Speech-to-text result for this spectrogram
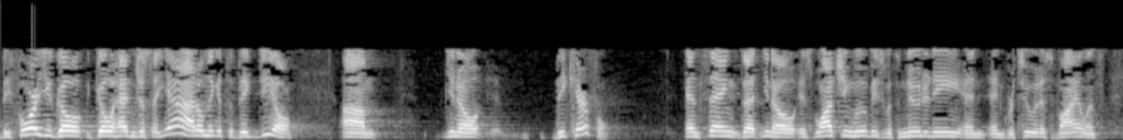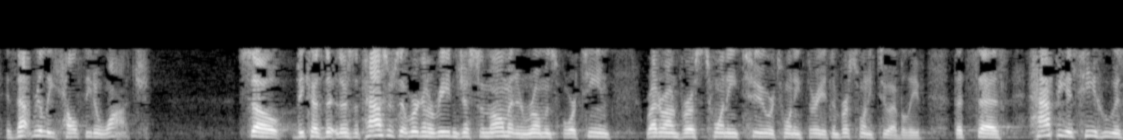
before you go go ahead and just say, "Yeah, I don't think it's a big deal," um, you know, be careful. And saying that you know is watching movies with nudity and, and gratuitous violence is that really healthy to watch? So, because there's a passage that we're going to read in just a moment in Romans 14, right around verse 22 or 23. It's in verse 22, I believe, that says, "Happy is he who is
